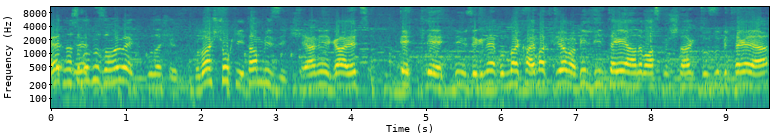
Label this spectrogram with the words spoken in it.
Evet nasıl Evet. buldunuz Onur Bey ulaşı? Gulaş çok iyi, tam bizlik. Yani gayet etli etli üzerine. Bunlar kaymak diyor ama bildiğin tereyağını basmışlar. Tuzlu bir tereyağı.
